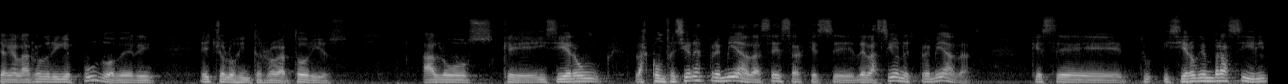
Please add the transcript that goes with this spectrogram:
Alain Rodríguez pudo haber hecho los interrogatorios a los que hicieron las confesiones premiadas, esas que se, delaciones premiadas, que se hicieron en Brasil,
